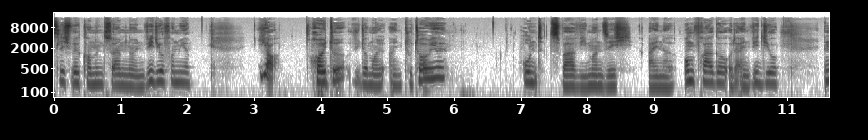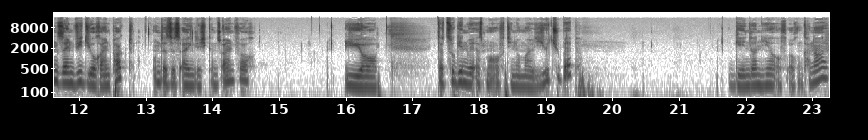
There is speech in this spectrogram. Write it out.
herzlich willkommen zu einem neuen Video von mir. Ja, heute wieder mal ein Tutorial und zwar wie man sich eine Umfrage oder ein Video in sein Video reinpackt und das ist eigentlich ganz einfach. Ja, dazu gehen wir erstmal auf die normale YouTube-App, gehen dann hier auf euren Kanal,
